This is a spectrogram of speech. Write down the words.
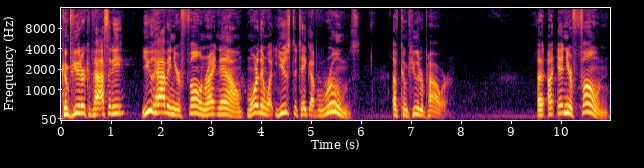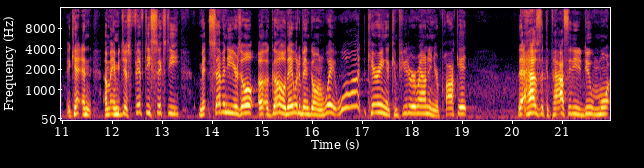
computer capacity, you have in your phone right now more than what used to take up rooms of computer power. Uh, uh, in your phone, and I mean, just 50, 60, 70 years old ago, they would have been going, wait, what? Carrying a computer around in your pocket? That has the capacity to do more.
